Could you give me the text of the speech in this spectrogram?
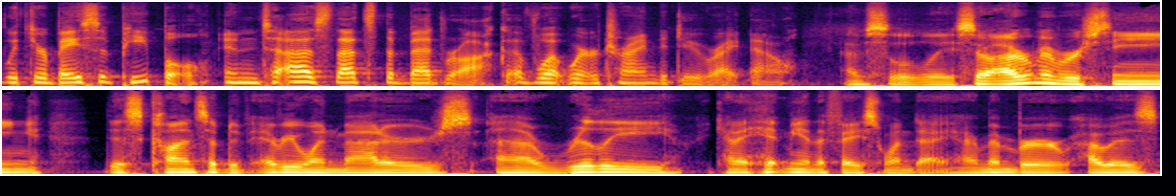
with your base of people. And to us, that's the bedrock of what we're trying to do right now. Absolutely. So I remember seeing this concept of everyone matters uh, really kind of hit me in the face one day. I remember I was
